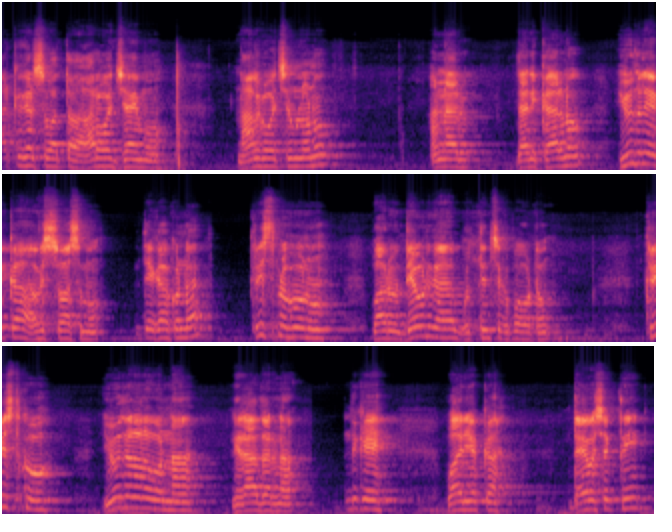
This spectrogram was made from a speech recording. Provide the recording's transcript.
ఆర్కగారి సువార్త ఆరో అధ్యాయము నాలుగో వచనంలోను అన్నారు. దానికి కారణం యూదుల యొక్క అవిశ్వాసము. అంతేకాకుండా క్రీస్తు ప్రభువును వారు దేవుడిగా గుర్తించకపోవటం. క్రీస్తుకు యూదులలో ఉన్న నిరాదరణ. అందుకే వారి యొక్క దైవశక్తి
